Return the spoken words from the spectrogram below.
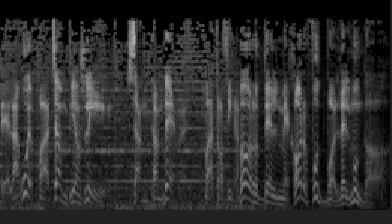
de la UEFA Champions League. Santander, patrocinador del mejor fútbol del mundo.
